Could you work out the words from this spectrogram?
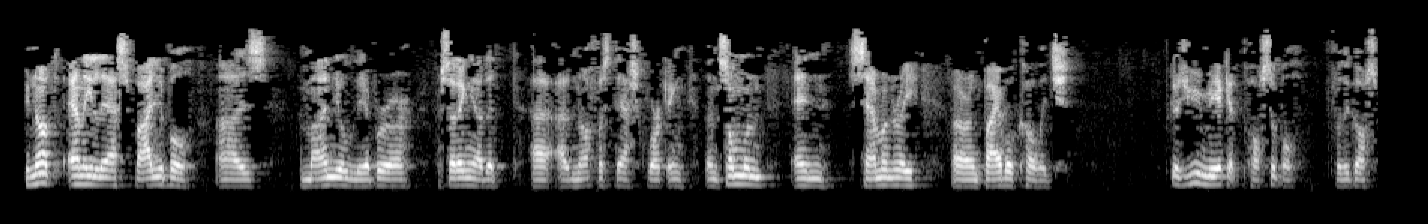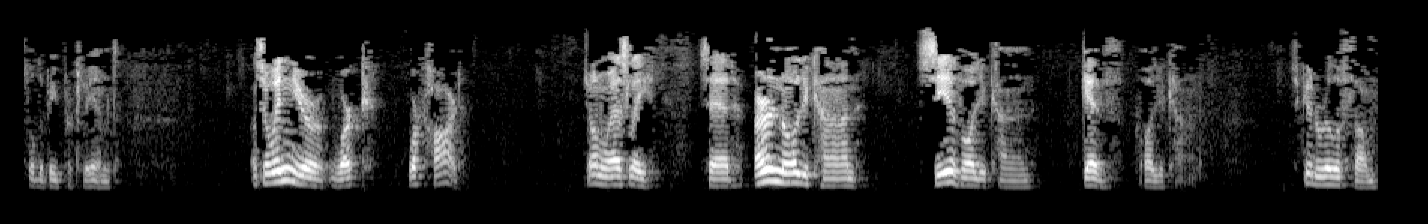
you're not any less valuable as a manual labourer or sitting at, a, uh, at an office desk working than someone in seminary or in Bible college. Because you make it possible for the gospel to be proclaimed. And so in your work, work hard. John Wesley said, Earn all you can, save all you can, give all you can. It's a good rule of thumb.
